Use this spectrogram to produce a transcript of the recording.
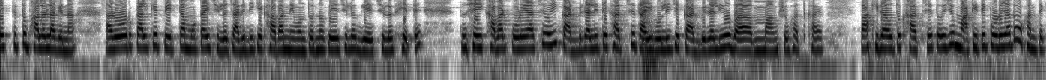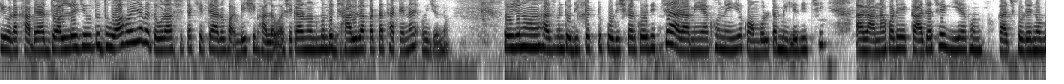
দেখতে তো ভালো লাগে না। আর ওর কালকে পেটটা মোটাই ছিল, চারিদিকে খাবার নেমন্তন্ন পেয়েছিল, গিয়েছিল খেতে। তো সেই খাবার পড়ে আছে, ওই কাঠবিড়ালিতে খাচ্ছে, তাই বলি যে কাঠবিড়ালিও মাংস ভাত খায়। পাখিরাও তো খাচ্ছে, তো ওই যে মাটিতে পড়ে যাবে, ওখান থেকে ওরা খাবে। আর জলে যেহেতু ধোয়া হয়ে যাবে, তো ওরা সেটা খেতে আরও বেশি ভালোবাসে, কারণ ওর মধ্যে ঝাল ব্যাপারটা থাকে না ওই জন্য। তো ওই জন্য আমার হাজব্যান্ড ওদিকটা একটু পরিষ্কার করে দিচ্ছে, আর আমি এখন এই যে কম্বলটা মিলে দিচ্ছি। আর রান্নাঘরে কাজ আছে, গিয়ে এখন কাজ করে নেব।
